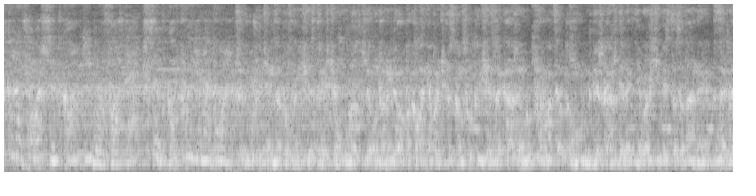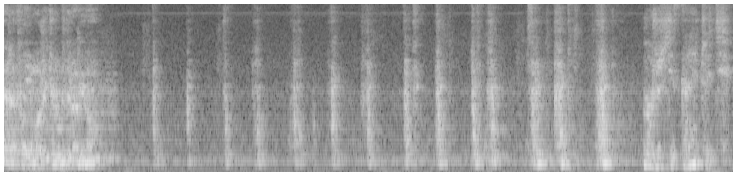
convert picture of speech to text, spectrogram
która działa szybko. Ibuforte szybko wpłynie na ból. Przed użyciem zapoznaj się z treścią ulotki dołączonej do opakowania bądź skonsultuj się z lekarzem lub farmaceutą, gdyż każdy lek niewłaściwie stosowany zagraża Twojemu życiu lub zdrowiu. Możesz się skaleczyć.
